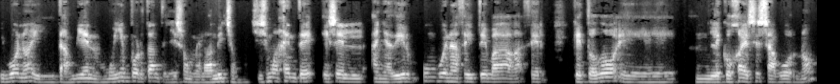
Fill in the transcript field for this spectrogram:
Y bueno, y también muy importante, y eso me lo han dicho muchísima gente, es el añadir un buen aceite va a hacer que todo eh, le coja ese sabor, ¿no?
